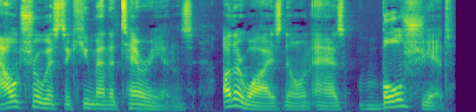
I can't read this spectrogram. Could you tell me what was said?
altruistic humanitarians, otherwise known as bullshit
